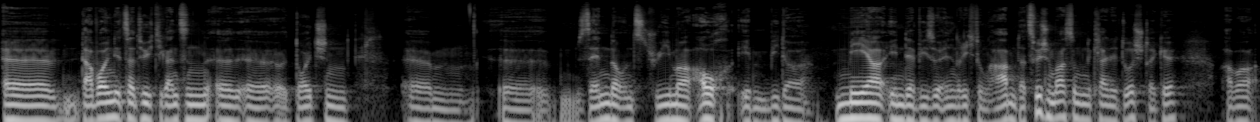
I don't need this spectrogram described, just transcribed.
Da wollen jetzt natürlich die ganzen deutschen ähm, äh, Sender und Streamer auch eben wieder mehr in der visuellen Richtung haben. Dazwischen war es so eine kleine Durchstrecke, aber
